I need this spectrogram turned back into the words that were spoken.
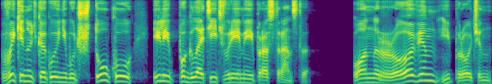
выкинуть какую-нибудь штуку или поглотить время и пространство. Он ровен и прочен,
